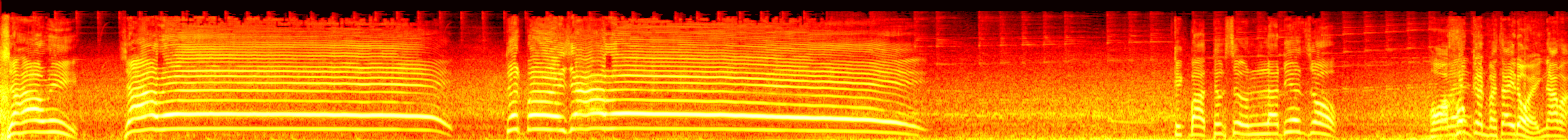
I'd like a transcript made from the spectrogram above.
Zahauri Zahauri tuyệt vời Zahauri kịch bản thực sự là điên rồ. Họ Có không cần phải thay đổi anh Nam ạ.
